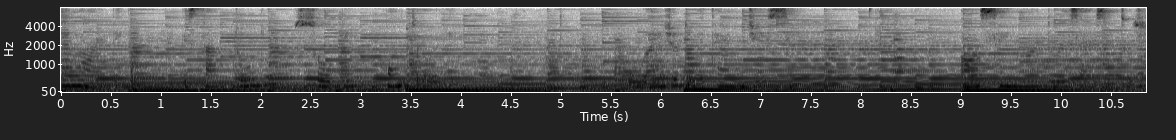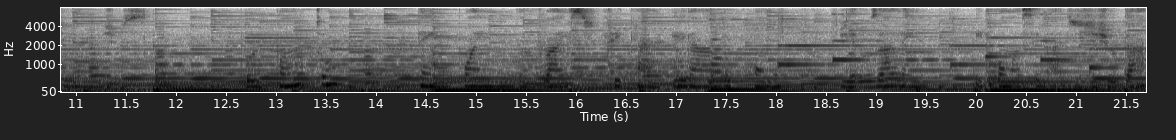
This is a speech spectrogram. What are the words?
em ordem, está tudo sob controle. O anjo do Eterno disse: Ó Senhor do exército de anjos, por quanto tempo ainda vais ficar irado com Jerusalém e com as cidades de Judá?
